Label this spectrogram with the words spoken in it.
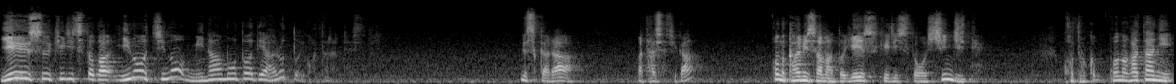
イエス・キリストが命の源であるということなんです。ですから私たちがこの神様とイエス・キリストを信じてこの方に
